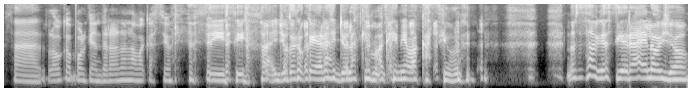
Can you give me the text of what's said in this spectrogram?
O sea, Loca porque entraron las vacaciones. Sí, sí. Yo creo que era yo la que más quería vacaciones. No se sabía si era él o yo.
